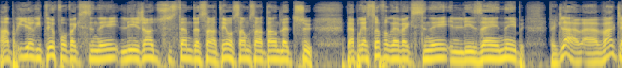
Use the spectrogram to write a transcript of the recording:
en priorité il faut vacciner les gens du système de santé on semble s'entendre là-dessus. Puis après ça il faudrait vacciner les aînés. Fait que là avant que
